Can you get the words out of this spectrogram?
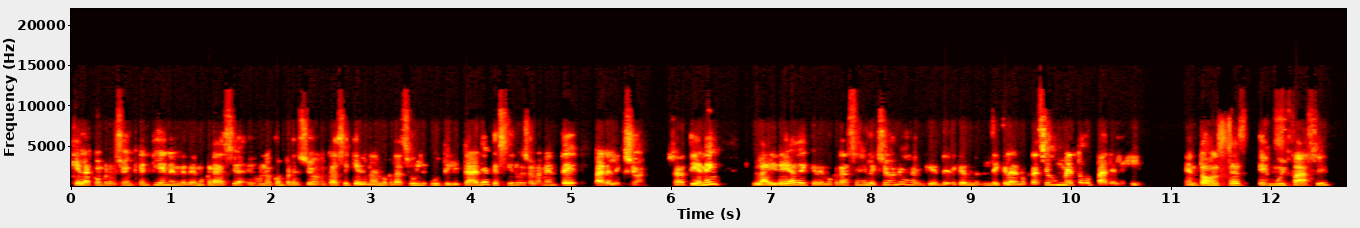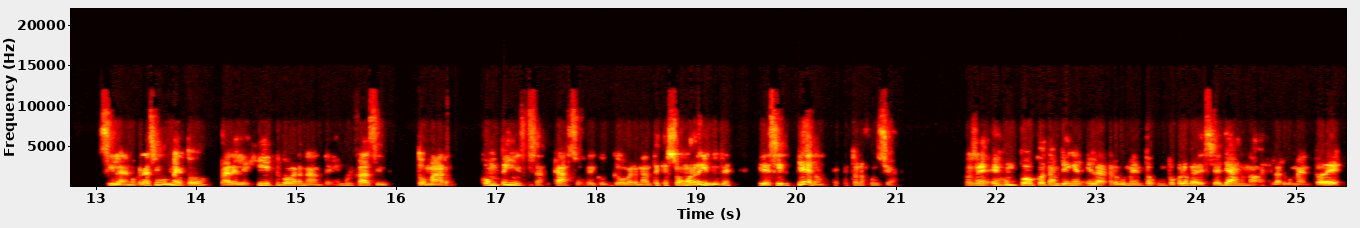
que la comprensión que tienen de democracia es una comprensión casi que de una democracia utilitaria que sirve solamente para elecciones. O sea, tienen la idea de que democracia es elecciones, de que, de que la democracia es un método para elegir. Entonces, es muy fácil, si la democracia es un método para elegir gobernantes, es muy fácil tomar con pinzas casos de gobernantes que son horribles y decir, vieron, esto no funciona. Entonces, es un poco también el, el argumento, un poco lo que decía Jan, ¿no? Es el argumento de,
